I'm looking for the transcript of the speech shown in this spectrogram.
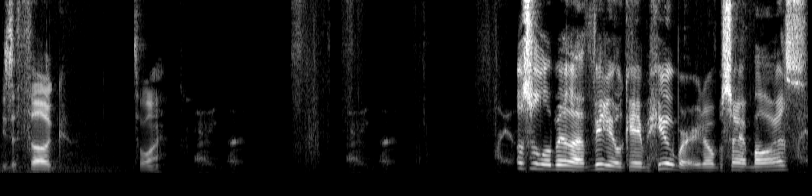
He's a thug. That's why. That's a little bit of that video game humor, you know what I'm saying, boys?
